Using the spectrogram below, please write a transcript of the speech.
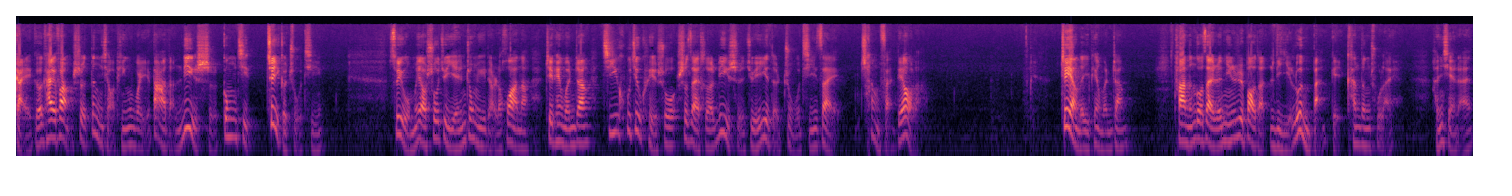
改革开放是邓小平伟大的历史功绩这个主题。所以我们要说句严重一点的话呢，这篇文章几乎就可以说是在和历史决议的主题在唱反调了。这样的一篇文章，它能够在人民日报的理论版给刊登出来，很显然，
